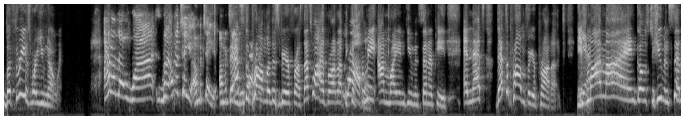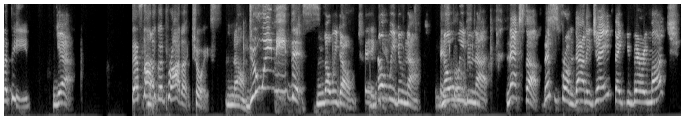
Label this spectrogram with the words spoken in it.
But three is where you know it. I don't know why, but I'm gonna tell you, I'm gonna tell you, I'm gonna tell That's you That's the what problem with this beer for us. That's why I brought it up because for me, I'm right in human centipede, and that's that's a problem for your product. If Yeah. my mind goes to human centipede. Yeah. that's not a good product choice. No. Do we need this? No, we don't. Thank no, you. we do not. Case no, we do not. Next up, this is from Donnie J. Thank you very much.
